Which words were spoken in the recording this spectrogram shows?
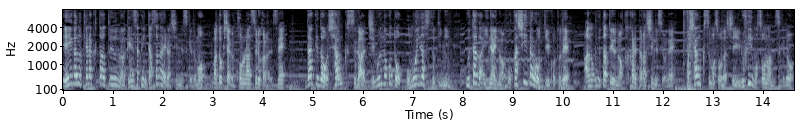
映画のキャラクターというのは原作に出さないらしいんですけども、まあ、読者が混乱するからですね。だけど、シャンクスが自分のことを思い出す時に、歌がいないのはおかしいだろうっていうことで、あの歌というのは書かれたらしいんですよね。まあ、シャンクスもそうだし、ルフィもそうなんですけど、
